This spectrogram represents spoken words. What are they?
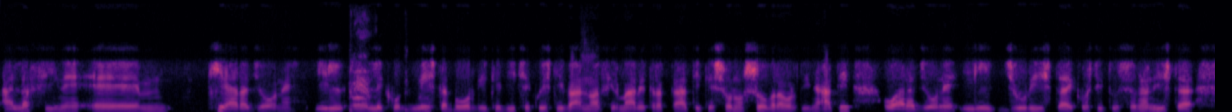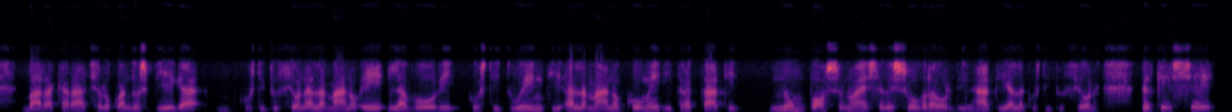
alla fine ehm, chi ha ragione? Il, eh, l'economista Borghi che dice questi vanno a firmare trattati che sono sovraordinati o ha ragione il giurista e costituzionalista Barra Caracciolo quando spiega Costituzione alla mano e lavori costituenti alla mano come i trattati non possono essere sovraordinati alla Costituzione? Perché se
